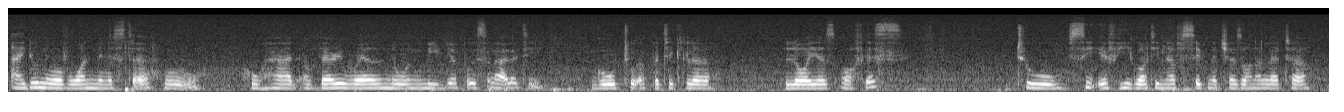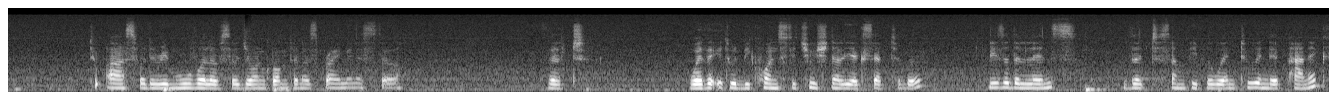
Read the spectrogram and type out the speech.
I do know of one minister who, who had a very well known media personality go to a particular lawyer's office to see if he got enough signatures on a letter to ask for the removal of Sir John Compton as Prime Minister, that whether it would be constitutionally acceptable. These are the lengths that some people went to in their panic.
